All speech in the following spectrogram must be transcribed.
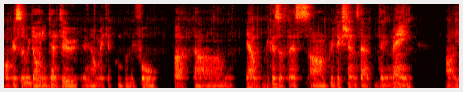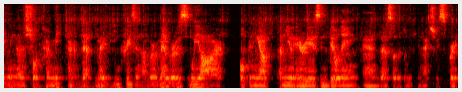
obviously we don't intend to you know make it completely full. But um, yeah, because of this um, predictions that they made, uh, even a short term, mid term, that may increase the number of members, we are opening up new areas in the building and uh, so that we can actually spread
